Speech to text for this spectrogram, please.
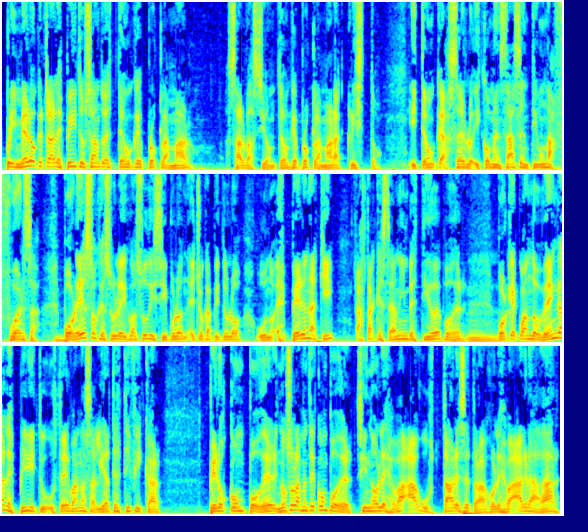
primero que trae el Espíritu Santo es tengo que proclamar salvación, tengo que proclamar a Cristo y tengo que hacerlo y comenzar a sentir una fuerza. Por eso Jesús le dijo a sus discípulos en Hechos capítulo 1, esperen aquí hasta que sean investidos de poder, mm. porque cuando venga el Espíritu ustedes van a salir a testificar pero con poder, no solamente con poder, sino les va a gustar ese trabajo, les va a agradar,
